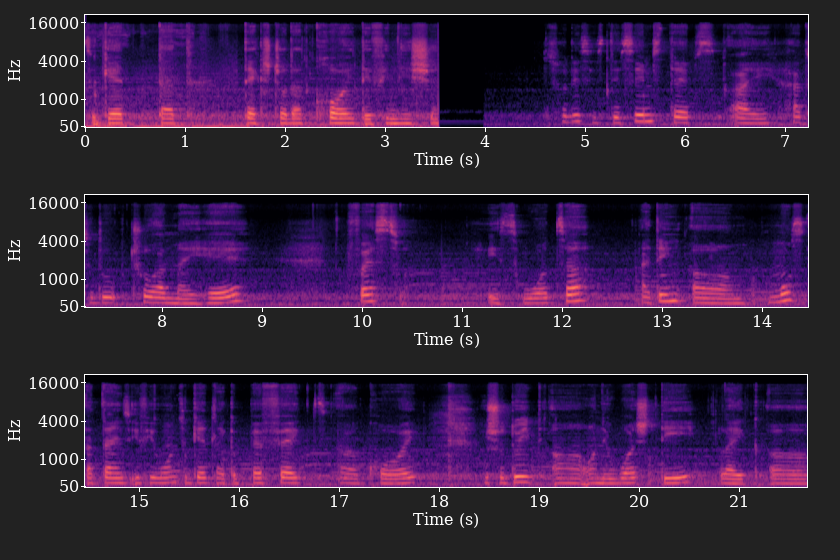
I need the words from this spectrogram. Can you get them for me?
to get that texture that coil definition. So this is the same steps i had to do throughout my hair. First is water. I think um most at times if you want to get like a perfect uh, coil you should do it uh, on a wash day like uh,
